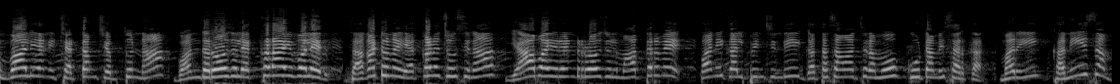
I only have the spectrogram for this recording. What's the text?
ఇవ్వాలి అని చట్టం చెప్తున్నా వంద రోజులు ఎక్కడా ఇవ్వలేదు. సగటున ఎక్కడ చూసినా యాభై రెండు రోజులు మాత్రమే పని కల్పించింది గత సంవత్సరము కూటమి సర్కార్. మరి కనీసం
